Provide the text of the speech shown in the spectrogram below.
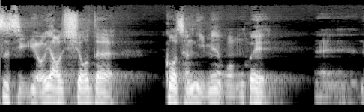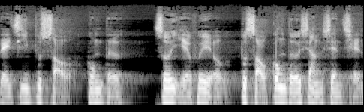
自己有要修的过程里面，我们会呃累积不少功德，所以也会有不少功德相现前。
